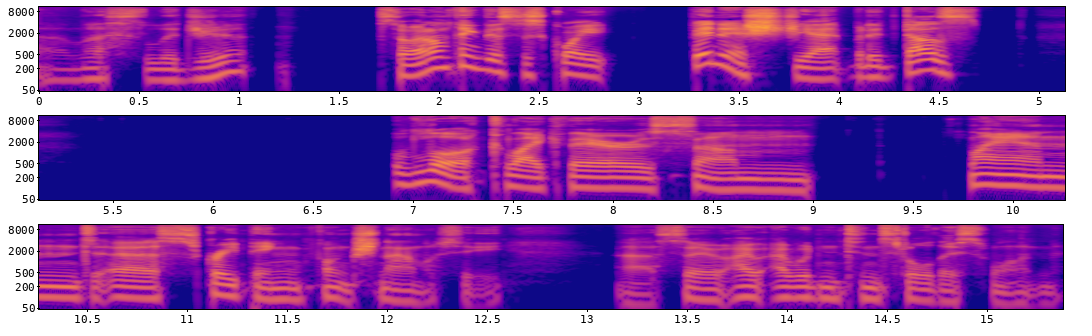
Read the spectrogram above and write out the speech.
uh, less legit. So I don't think this is quite finished yet, but it does look like there's some planned uh, scraping functionality. Uh, so I, I wouldn't install this one.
